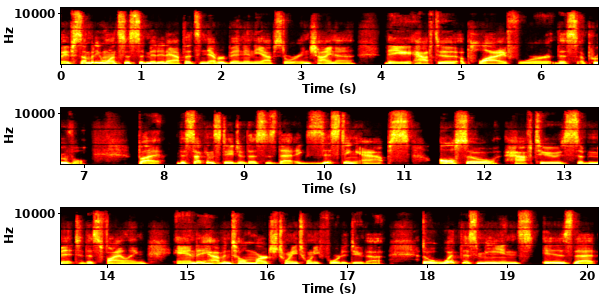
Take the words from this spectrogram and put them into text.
If somebody wants to submit an app that's never been in the App Store in China, they have to apply for this approval. But the second stage of this is that existing apps also have to submit to this filing and they have until March 2024 to do that. So what this means is that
